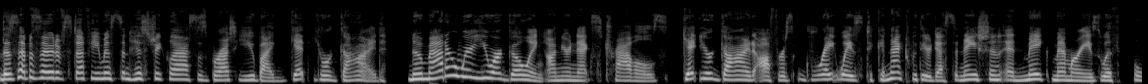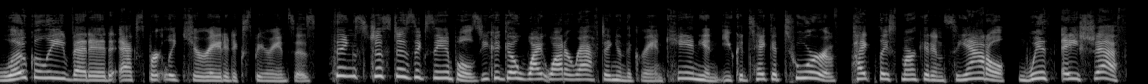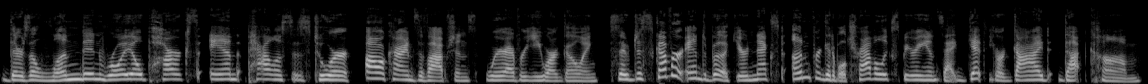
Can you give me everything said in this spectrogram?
This episode of Stuff You Missed in History Class is brought to you by Get Your Guide. No matter where you are going on your next travels, Get Your Guide offers great ways to connect with your destination and make memories with locally vetted, expertly curated experiences. Things just as examples. You could go whitewater rafting in the Grand Canyon. You could take a tour of Pike Place Market in Seattle with a chef. There's a London Royal Parks and Palaces tour. All kinds of options wherever you are going. So discover and book your next unforgettable travel experience at getyourguide.com mom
